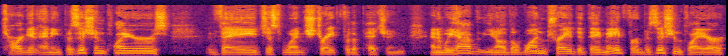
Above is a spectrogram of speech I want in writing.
target any position players. They just went straight for the pitching. And we have, you know, the one trade that they made for a position player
